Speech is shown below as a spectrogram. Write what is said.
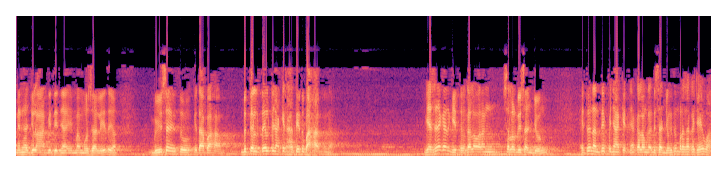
Minhajul Abidinnya Imam Muzali itu ya, bisa itu kita paham. Detail-detail penyakit hati itu paham. Nah. Biasanya kan gitu. Kalau orang selalu disanjung, itu nanti penyakitnya kalau nggak disanjung itu merasa kecewa.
